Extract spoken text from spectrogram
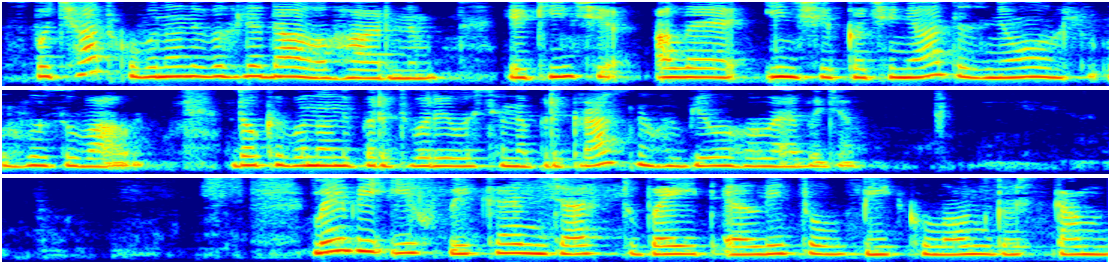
Спочатку воно не виглядало гарним, як інші, але інші каченята з нього глузували, доки воно не перетворилося на прекрасного білого лебедя. Maybe if we can just wait a little bit longer, some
